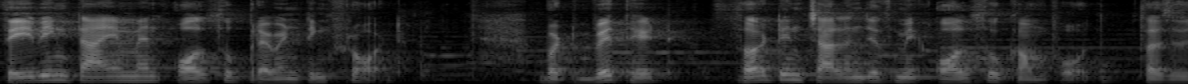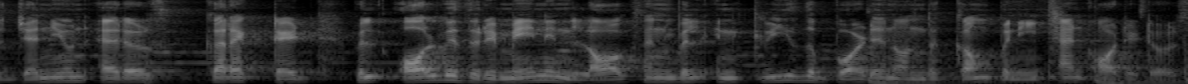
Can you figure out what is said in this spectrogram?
saving time and also preventing fraud. But with it, certain challenges may also come forth, such as genuine errors corrected will always remain in logs and will increase the burden on the company and auditors.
